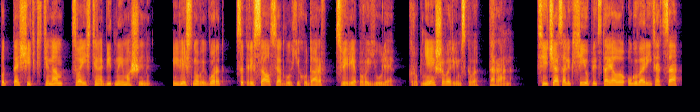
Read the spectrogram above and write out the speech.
подтащить к стенам свои стенобитные машины, и весь новый город сотрясался от глухих ударов свирепого Юлия, крупнейшего римского тарана. Сейчас Алексию предстояло уговорить отца,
